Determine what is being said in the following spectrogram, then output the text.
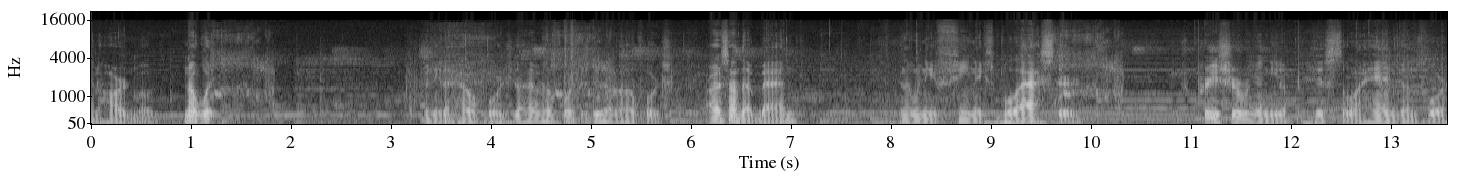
in hard mode. No, wait. We need a Hellforge. Do I have a Hellforge? I do have a Hellforge. Alright, it's not that bad. And then we need Phoenix Blaster. Pretty sure we're gonna need a pistol, a handgun for.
